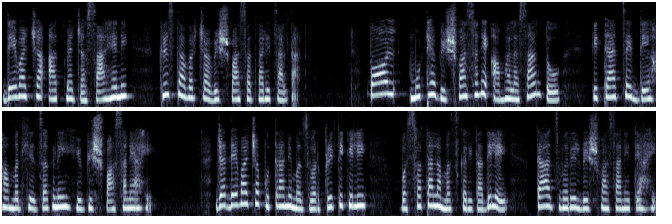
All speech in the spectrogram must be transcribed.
देवाच्या आत्म्याच्या साह्याने ख्रिस्तावरच्या विश्वासाद्वारे चालतात. पॉल मोठ्या विश्वासाने आम्हाला सांगतो की त्याचे देहामधले जगणे हे विश्वासाने आहे. ज्या देवाच्या पुत्राने मजवर प्रीती केली व स्वतःला मजकरिता दिले त्याचवरील विश्वासाने ते आहे.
